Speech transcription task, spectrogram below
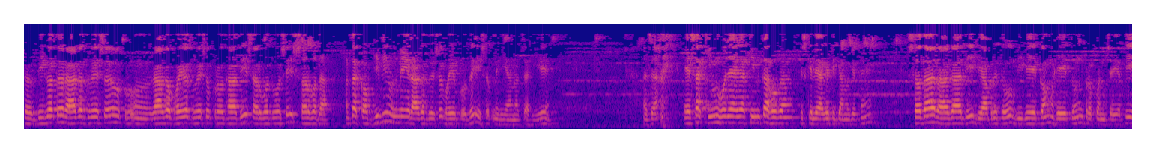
तो विगत राग द्वेष राग भय, द्वेष क्रोधादि सर्वदोष सर्वदा। अर्थात कभी भी उनमें ये राग द्वेष, भय, क्रोध, ये सब नहीं आना चाहिए। अच्छा ऐसा क्यों हो जाएगा? किनका होगा? इसके लिए आगे टीका में कहते हैं। सदा रागादि व्यावृतो विवेकम हेतु प्रपंचयति।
